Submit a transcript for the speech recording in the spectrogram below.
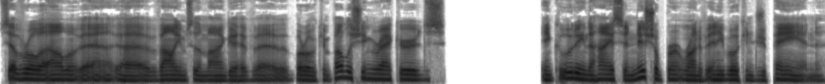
Several album, uh, uh, volumes of the manga have uh, broken publishing records, including the highest initial print run of any book in Japan.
